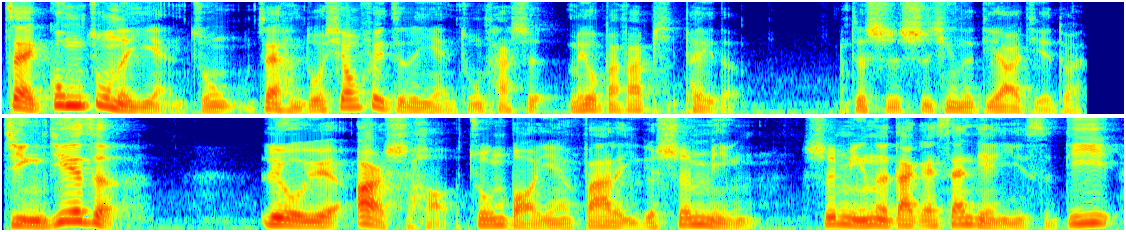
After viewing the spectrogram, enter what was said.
在公众的眼中，在很多消费者的眼中，它是没有办法匹配的，这是事情的第二阶段。紧接着，六月二十号，中保研发了一个声明，声明呢大概三点意思：第一，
